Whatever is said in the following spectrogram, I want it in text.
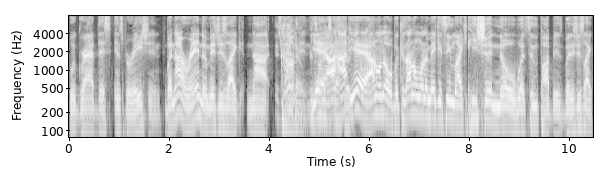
would grab this inspiration, but not random. It's just like not It's common. Yeah, I, I, yeah, I don't know because I don't want to make it seem like he shouldn't know what synth pop is, but it's just like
